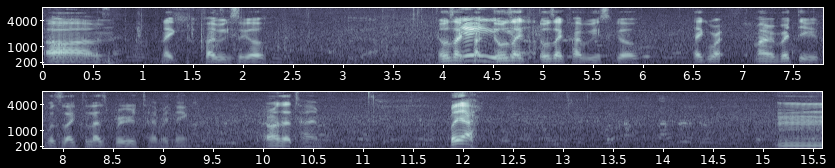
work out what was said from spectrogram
Um, like five weeks ago. It was like There fi- you it was go. like it was like five weeks ago. Like my birthday was like the last burger time I think, around that time. But yeah. Mm.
